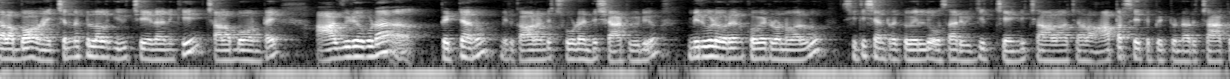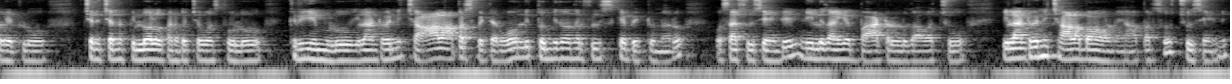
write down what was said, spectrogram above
చాలా బాగున్నాయి. చిన్న పిల్లలకు యూజ్ చేయడానికి చాలా బాగుంటాయి. ఆ వీడియో కూడా పెట్టాను. మీరు కావాలంటే చూడండి షార్ట్ వీడియో. మీరు కూడా ఎవరైనా కోవిడ్లో ఉన్న వాళ్ళు సిటీ సెంటర్కి వెళ్ళి ఒకసారి విజిట్ చేయండి. చాలా చాలా ఆఫర్స్ అయితే పెట్టున్నారు. చాక్లెట్లు చిన్న చిన్న పిల్లలకు పనికొచ్చే వస్తువులు క్రీములు ఇలాంటివన్నీ చాలా ఆఫర్స్ పెట్టారు. ఓన్లీ తొమ్మిది వందల ఫిల్స్కే పెట్టున్నారు. ఒకసారి చూసేయండి. నీళ్ళు తాగే బాటలు కావచ్చు. ఇలాంటివన్నీ చాలా బాగున్నాయి ఆఫర్స్. చూసేయండి.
